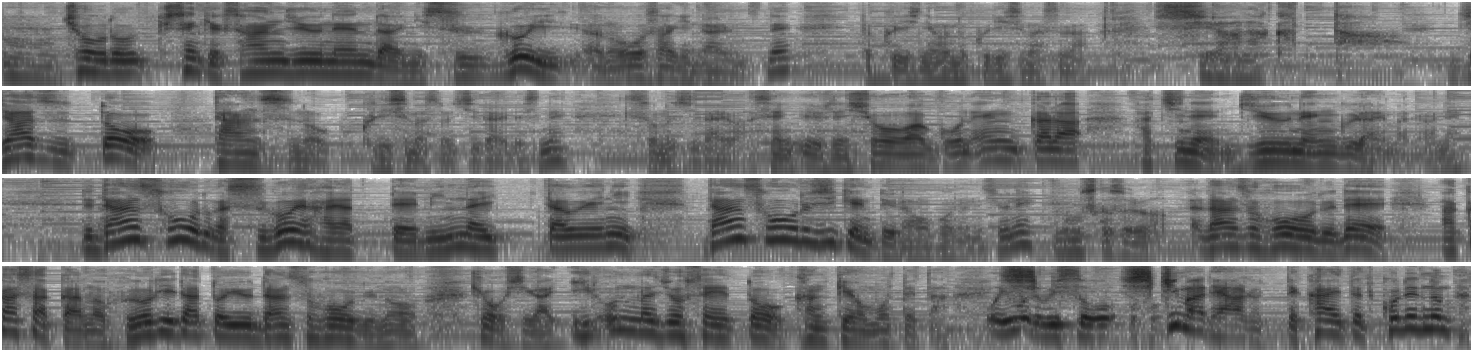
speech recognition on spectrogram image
うん、ちょうど1930 30年代にすごいあの大騒ぎになるんですね。クリ日本のクリスマスが。知らなかった。ジャズとダンスのクリスマスの時代ですね。その時代は。要するに昭和5年から8年10年ぐらいまではねでダンスホールがすごい流行ってみんな行った上にダンスホール事件というのが起こるんですよね。何すかそれは？ダンスホールで赤坂のフロリダというダンスホールの教師がいろんな女性と関係を持ってた今でもいそう式まであるって書いてこれの末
